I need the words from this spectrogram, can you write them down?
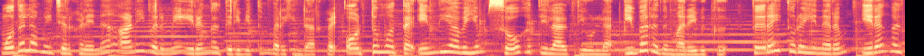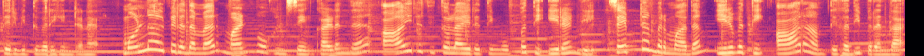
முதலமைச்சர்கள் என அனைவருமே இரங்கல் தெரிவித்தும் வருகின்றார்கள். ஒட்டுமொத்த இந்தியாவையும் சோகத்தில் ஆழ்த்தியுள்ள இவரது மறைவுக்கு திரைத்துறையினரும் இரங்கல் தெரிவித்து வருகின்றனர். முன்னாள் பிரதமர் மன்மோகன் சிங் கடந்த ஆயிரத்தி தொள்ளாயிரத்தி முப்பத்தி இரண்டில் செப்டம்பர் மாதம் இருபத்தி ஆறாம் திகதி பிறந்தார்.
